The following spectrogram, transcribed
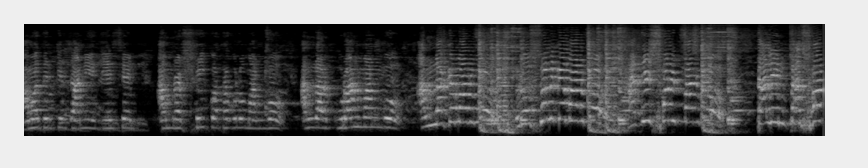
আমাদেরকে জানিয়ে দিয়েছেন আমরা সেই কথাগুলো মানবো আল্লাহর কোরআন মানবো আল্লাহকে মানবো রসুলকে মানবো হাদিস শরীফ মানবো তালিম তাসব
